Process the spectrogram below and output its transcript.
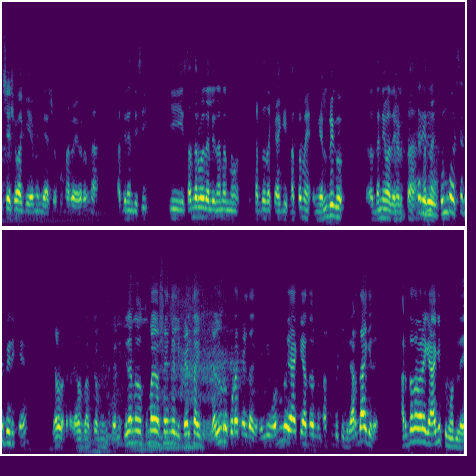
ವಿಶೇಷವಾಗಿ M L A Ashok Kumar Rai ಅವರನ್ನ ಅಭಿನಂದಿಸಿ ಈ ಸಂದರ್ಭದಲ್ಲಿ ನನ್ನನ್ನು ಕರೆದದಕ್ಕಾಗಿ ಮತ್ತೊಮ್ಮೆ ಎಲ್ರಿಗೂ ಧನ್ಯವಾದ ಹೇಳುತ್ತಾ ಸರ್ ಇದು ತುಂಬಾ ವರ್ಷದ ಬೇಡಿಕೆ. ಎರಡು ಎರಡು ಮಾತು ಮುಗಿಸ್ತೇನೆ. ಇದನ್ನು ತುಂಬಾ ವರ್ಷದಿಂದ ಇಲ್ಲಿ ಕೇಳ್ತಾ ಇದ್ರು ಎಲ್ಲರೂ ಕೂಡ ಕೇಳ್ತಾ ಇದ್ರು ಇಲ್ಲಿ ಒಂದು ಯಾಕೆ ಅದನ್ನು ಅಷ್ಟು ಬಿಟ್ಟಿದ್ರಿ ಅರ್ಧ ಆಗಿದೆ. ಅರ್ಧದವರೆಗೆ ಆಗಿತ್ತು ಮೊದಲೇ.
